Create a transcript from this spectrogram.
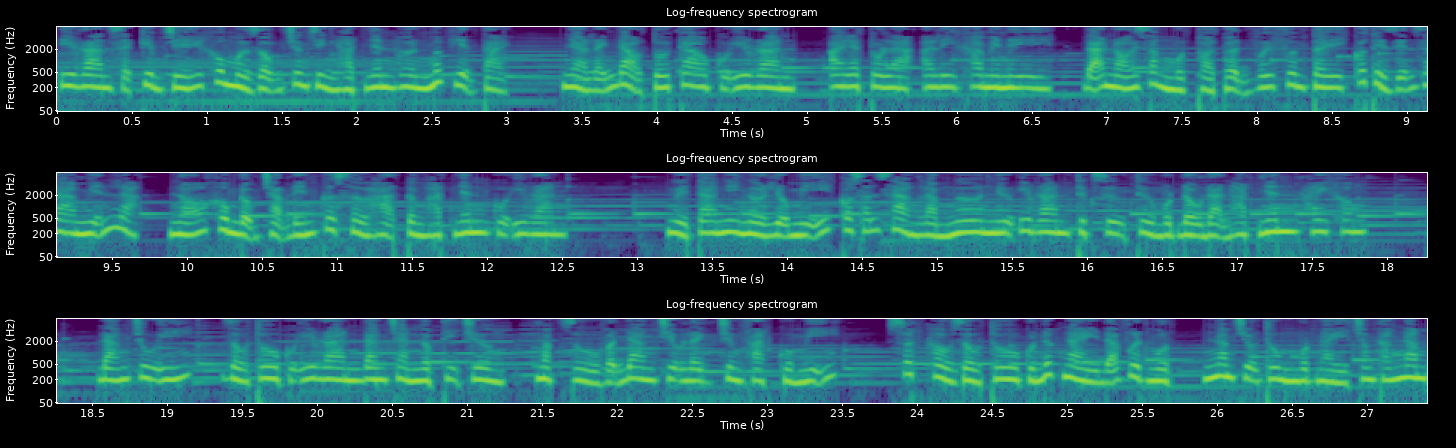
Iran sẽ kiềm chế không mở rộng chương trình hạt nhân hơn mức hiện tại nhà lãnh đạo tối cao của Iran, Ayatollah Ali Khamenei, đã nói rằng một thỏa thuận với phương Tây có thể diễn ra miễn là nó không động chạm đến cơ sở hạ tầng hạt nhân của Iran. Người ta nghi ngờ liệu Mỹ có sẵn sàng làm ngơ nếu Iran thực sự thử một đầu đạn hạt nhân hay không. Đáng chú ý, dầu thô của Iran đang tràn ngập thị trường, mặc dù vẫn đang chịu lệnh trừng phạt của Mỹ. Xuất khẩu dầu thô của nước này đã vượt 1, 5 triệu thùng một ngày trong tháng 5,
